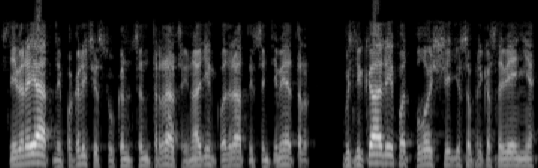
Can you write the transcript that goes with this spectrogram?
с невероятной по количеству концентраций на один квадратный сантиметр возникали под площадью соприкосновения,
